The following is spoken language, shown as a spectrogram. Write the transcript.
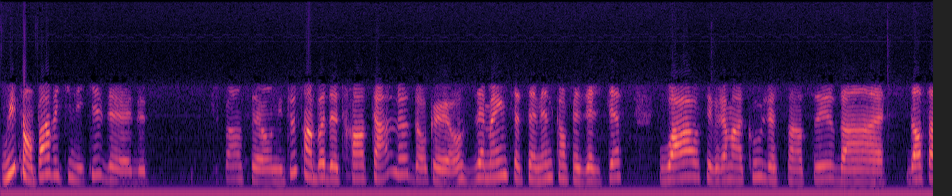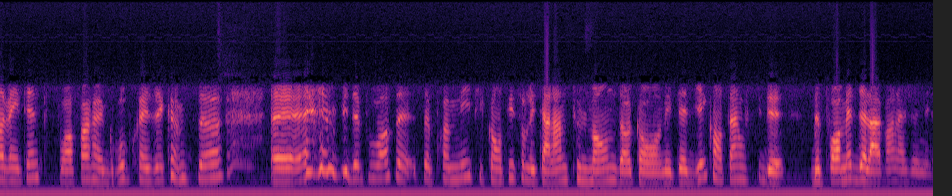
Oui, on part avec une équipe de, pense, on est tous en bas de 30 ans, là, donc on se disait même cette semaine qu'on faisait le test, waouh, c'est vraiment cool de se sentir dans, dans sa vingtaine puis de pouvoir faire un gros projet comme ça, euh, puis de pouvoir se, se, promener puis compter sur les talents de tout le monde. Donc, on était bien content aussi de, de pouvoir mettre de l'avant la jeunesse.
